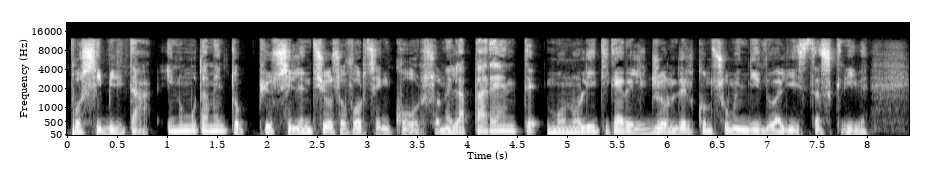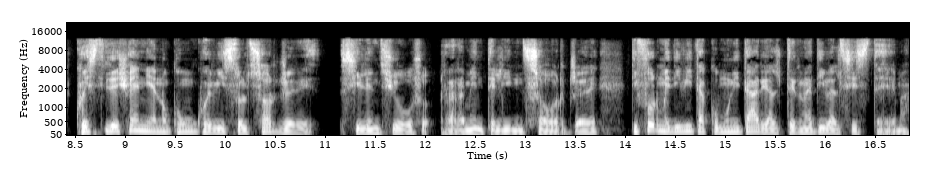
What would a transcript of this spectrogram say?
possibilità in un mutamento più silenzioso forse in corso, nell'apparente monolitica religione del consumo individualista, scrive. Questi decenni hanno comunque visto il sorgere silenzioso, raramente l'insorgere, di forme di vita comunitaria alternative al sistema,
